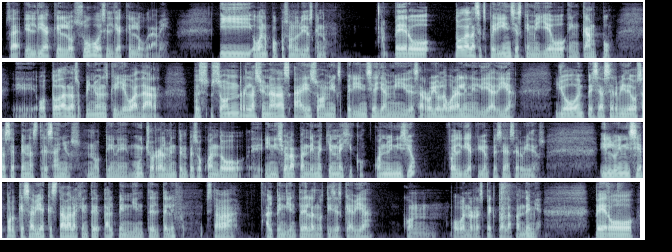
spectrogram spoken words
O sea, el día que lo subo es el día que lo grabe. Y, o bueno, pocos son los videos que no. Pero todas las experiencias que me llevo en campo eh, o todas las opiniones que llego a dar, pues son relacionadas a eso, a mi experiencia y a mi desarrollo laboral en el día a día. Yo empecé a hacer videos hace apenas tres años, no tiene mucho, realmente empezó cuando eh, inició la pandemia aquí en México. Cuando inició, fue el día que yo empecé a hacer videos. Y lo inicié porque sabía que estaba la gente al pendiente del teléfono. estaba al pendiente de las noticias que había con, o bueno, respecto a la pandemia. Pero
